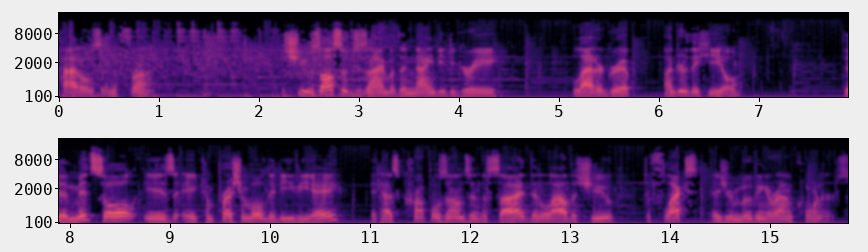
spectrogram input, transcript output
paddles in the front. Shoe is also designed with a 90 degree ladder grip under the heel. The midsole is a compression molded EVA It has crumple zones in the side that allow the shoe to flex as you're moving around corners.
